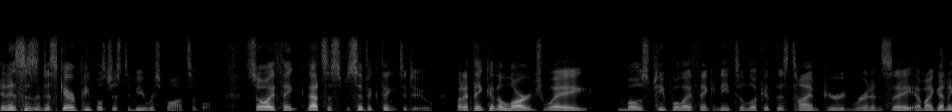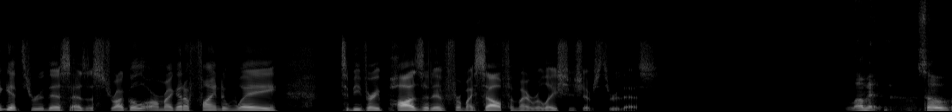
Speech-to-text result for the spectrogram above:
And this isn't to scare people, it's just to be responsible. So I think that's a specific thing to do. But I think in a large way, most people I think need to look at this time period we're in and say, am I going to get through this as a struggle or am I going to find a way to be very positive for myself and my relationships through this. Love it. So,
